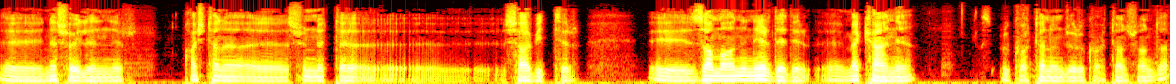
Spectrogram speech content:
E, ne söylenir? Kaç tane e, sünnette e, sabittir? E, zamanı nerededir? E, mekanı? Rükûhten önce, rükûhten sonra.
